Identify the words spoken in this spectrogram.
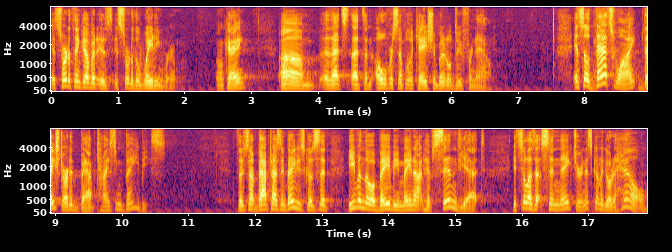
it's sort of think of it as, as sort of the waiting room, okay? Um, that's, that's an oversimplification, but it'll do for now. And so that's why they started baptizing babies. They started baptizing babies because it said, even though a baby may not have sinned yet, it still has that sin nature and it's going to go to hell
